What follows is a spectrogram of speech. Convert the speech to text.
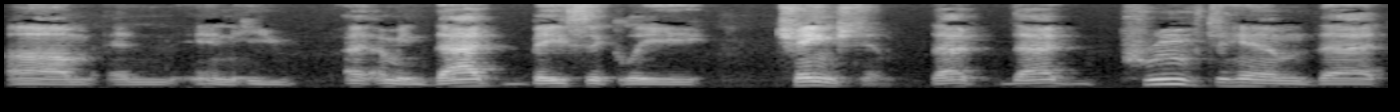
um, and and he, I mean, that basically changed him. That that proved to him that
